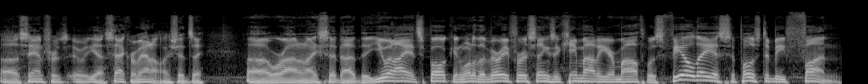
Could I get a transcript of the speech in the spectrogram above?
uh, San Francisco, yeah, Sacramento, I should say, uh, were on, and I said uh, that you and I had spoken. One of the very first things that came out of your mouth was field day is supposed to be fun.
